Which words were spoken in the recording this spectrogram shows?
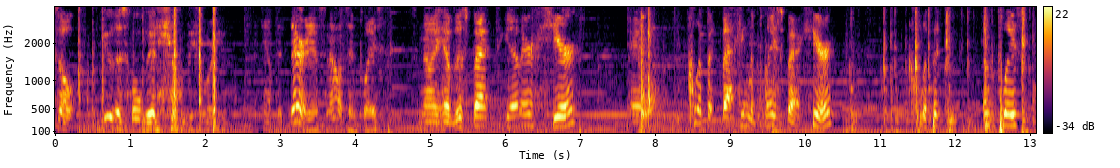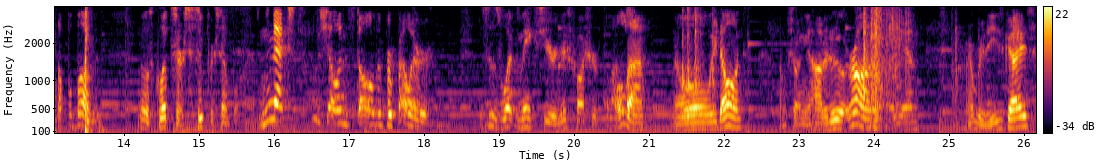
So view this whole video before you attempt it. There it is, now it's in place. So now you have this back together here and clip it back into place back here. Clip it into place up above. Those clips are super simple. Next, we shall install the propeller. This is what makes your dishwasher fly. Hold on. No, we don't. I'm showing you how to do it wrong again. Remember these guys?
